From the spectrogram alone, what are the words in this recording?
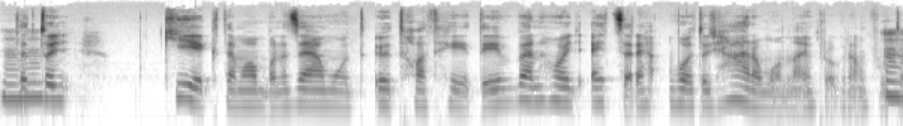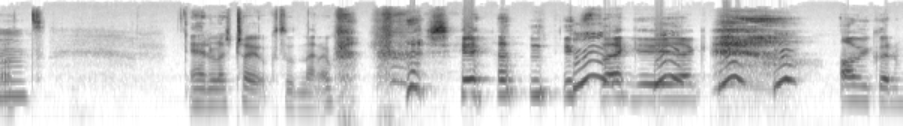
Mm-hmm. Tehát, hogy kiégtem abban az elmúlt 5-6-7 évben, hogy egyszerre volt, hogy három online program futott. Mm-hmm Erről a csajok tudnának mesélni, szegények. Amikor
